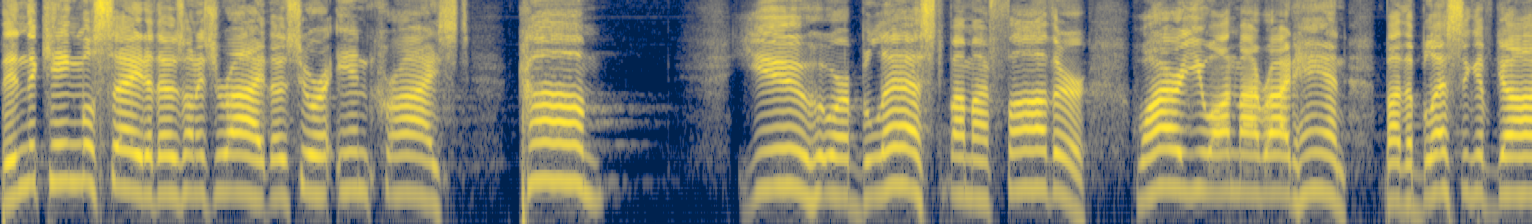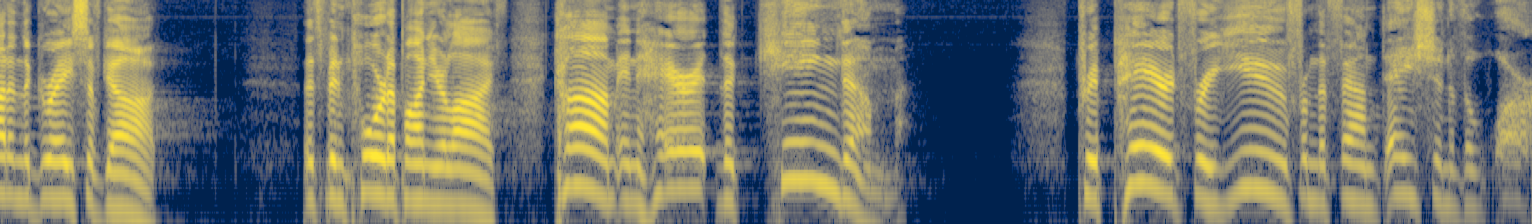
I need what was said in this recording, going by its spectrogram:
Then the king will say to those on his right, those who are in Christ, Come, you who are blessed by my Father. Why are you on my right hand? By the blessing of God and the grace of God that's been poured upon your life. Come, inherit the kingdom prepared for you from the foundation of the world.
